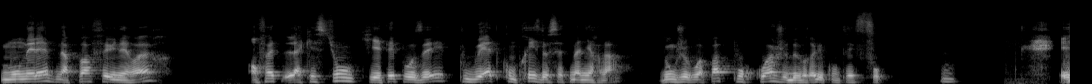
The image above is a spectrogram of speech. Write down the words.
mon élève n'a pas fait une erreur. En fait, la question qui était posée pouvait être comprise de cette manière-là. Donc, je vois pas pourquoi je devrais lui compter faux. Mmh. Et,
